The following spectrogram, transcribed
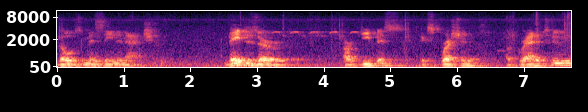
those missing in action. They deserve our deepest expressions of gratitude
